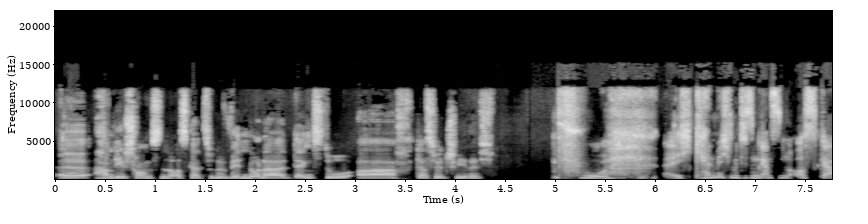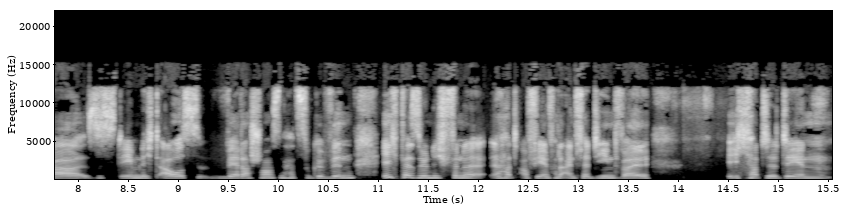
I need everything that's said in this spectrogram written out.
Äh, haben die Chancen, Oscar zu gewinnen oder denkst du, ach, das wird schwierig? Puh, ich kenne mich mit diesem ganzen Oscar-System nicht aus, wer da Chancen hat zu gewinnen. Ich persönlich finde, er hat auf jeden Fall einen verdient, weil ich hatte den,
